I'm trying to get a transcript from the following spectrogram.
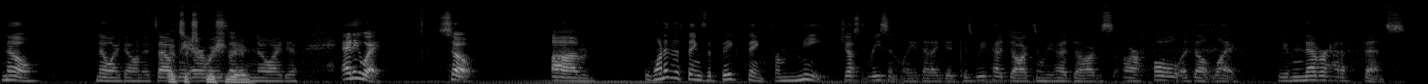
No, no, I don't. It's out It's in the airways. I have no idea. Anyway, so, um, one of the things, the big thing for me, just recently that I did, because we've had dogs and we've had dogs our whole adult life. We have never had a fence.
